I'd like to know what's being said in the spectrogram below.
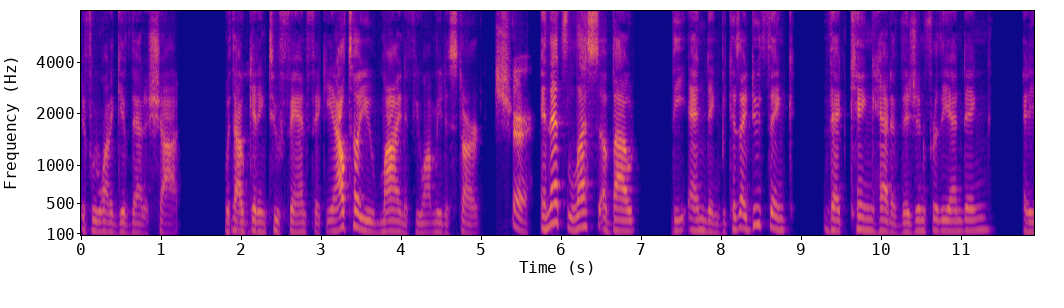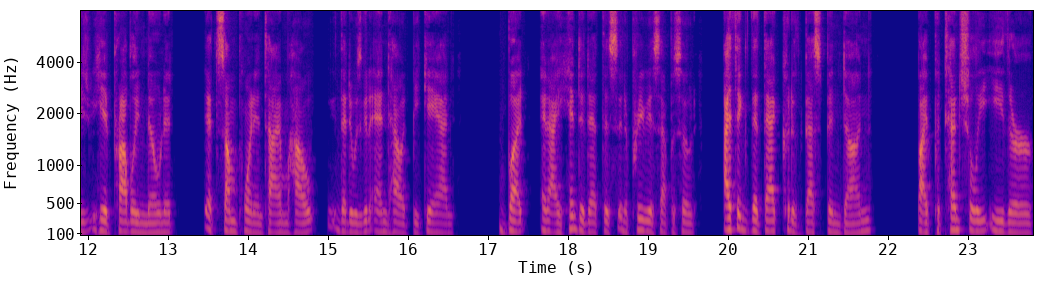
if we want to give that a shot without mm. getting too fanficky. And I'll tell you mine if you want me to start. Sure. And that's less about the ending because I do think that King had a vision for the ending and he he had probably known it at some point in time how that it was going to end how it began. But and I hinted at this in a previous episode, I think that that could have best been done by potentially either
